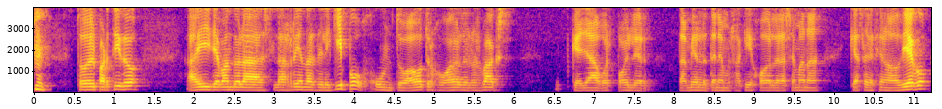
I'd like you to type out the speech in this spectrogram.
Todo el partido ahí llevando las, las riendas del equipo junto a otro jugador de los Bucks, que ya hago spoiler, también lo tenemos aquí, jugador de la semana que ha seleccionado Diego.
